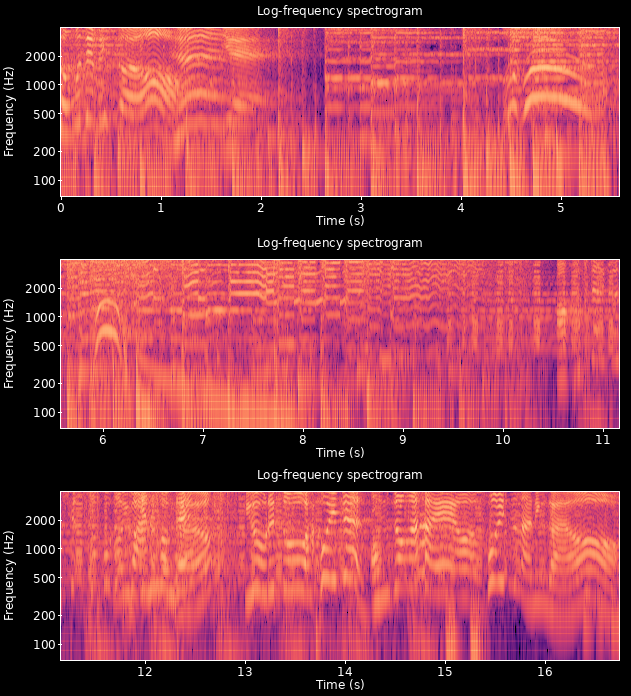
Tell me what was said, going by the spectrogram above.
너무 재밌어요. 네. 예. 아 갑자기 또 시, 선곡이 어, 이거 아는 건데? 이거 우리 또 포이즌! 엄정화의 어, 포이즌 아닌가요?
